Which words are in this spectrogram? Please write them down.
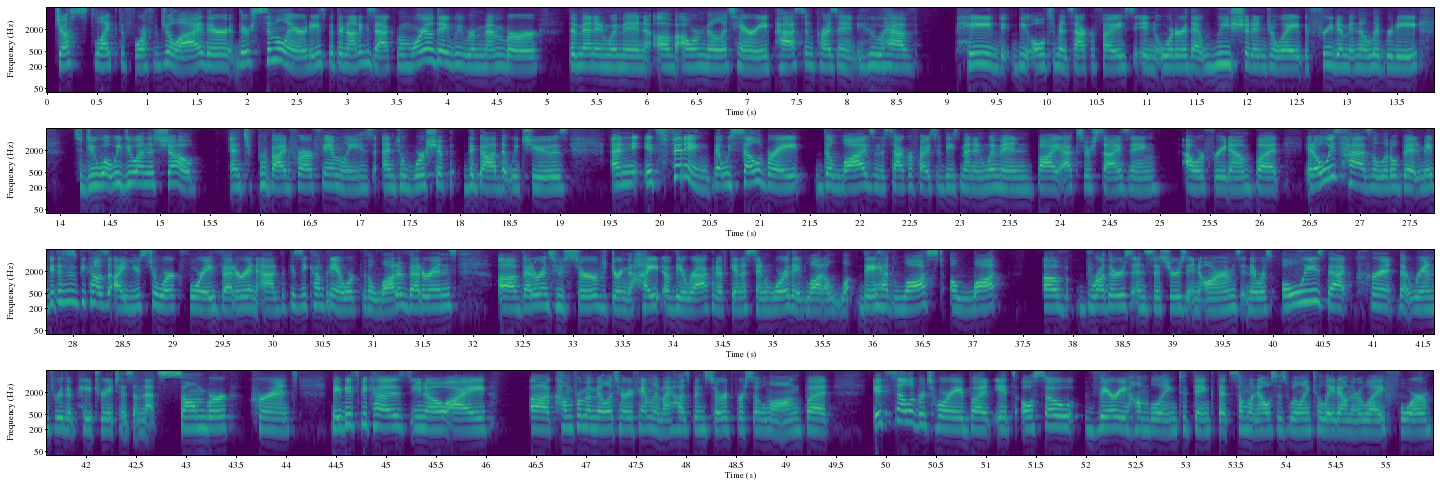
just like the 4th of July. There, there are similarities, but they're not exact. Memorial Day, we remember the men and women of our military, past and present, who have paid the ultimate sacrifice in order that we should enjoy the freedom and the liberty to do what we do on this show and to provide for our families and to worship the God that we choose. And it's fitting that we celebrate the lives and the sacrifice of these men and women by exercising our freedom, but it always has a little bit. Maybe this is because I used to work for a veteran advocacy company. I worked with a lot of veterans, uh, veterans who served during the height of the Iraq and Afghanistan war. They'd lot lo- they had lost a lot of brothers and sisters in arms, and there was always that current that ran through their patriotism, that somber current Maybe it's because, you know, I uh, come from a military family. My husband served for so long, but it's celebratory, but it's also very humbling to think that someone else is willing to lay down their life for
